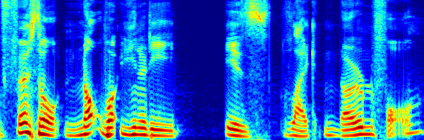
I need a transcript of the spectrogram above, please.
first of all not what unity is like known for.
